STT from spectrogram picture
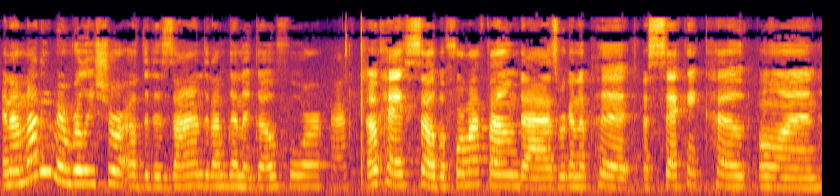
And I'm not even really sure of the design that I'm gonna go for. Okay, so before my phone dies, we're gonna put a second coat on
